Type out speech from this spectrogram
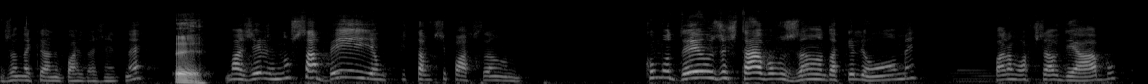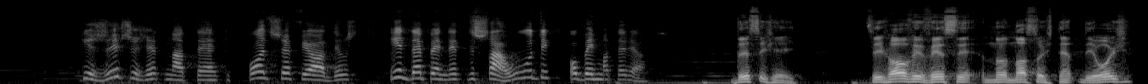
Usando aqui a linguagem da gente, né? é. Mas eles não sabiam o que estava se passando. Como Deus estava usando aquele homem para mostrar ao diabo que existe gente na terra que pode ser fiel a Deus, independente de saúde ou bens materiais. Desse jeito. Se Jó vivesse no nossos tempos de hoje,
